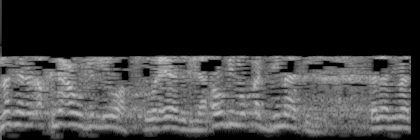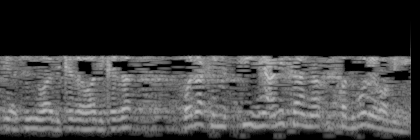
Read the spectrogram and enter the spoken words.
مثلا أقنعه باللواط والعياذ بالله أو بمقدماته فلازم ما فيها شيء وهذه كذا وهذه كذا. وذاك المسكين يعني كان قد غرر به.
